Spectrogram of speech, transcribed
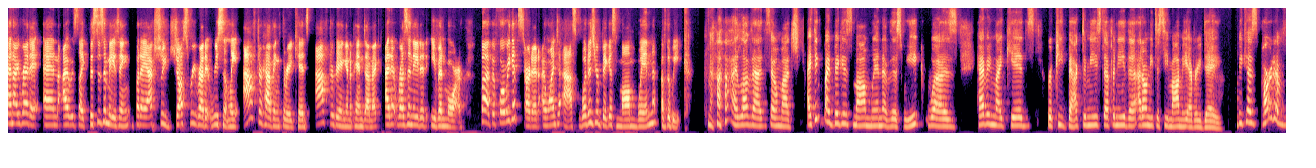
And I read it and I was like, this is amazing. But I actually just reread it recently after having three kids, after being in a pandemic, and it resonated even more. But before we get started, I wanted to ask what is your biggest mom win of the week? I love that so much. I think my biggest mom win of this week was having my kids repeat back to me, Stephanie, that I don't need to see mommy every day. Because part of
